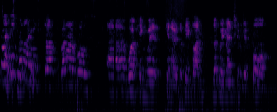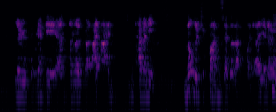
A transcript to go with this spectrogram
Well, I think when I was um, when I was uh, working with you know the people I'm, that we mentioned before, Luke and Mickey and, and those guys, I, I didn't have any knowledge of mindset at that point. I, you know, it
